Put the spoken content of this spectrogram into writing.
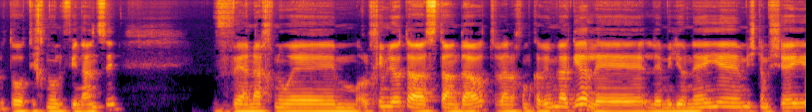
אותו תכנון פיננסי, ואנחנו הולכים להיות הסטנדרט ואנחנו מקווים להגיע למיליוני משתמשי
